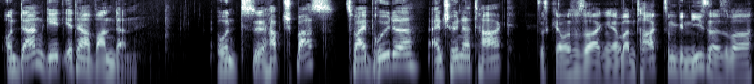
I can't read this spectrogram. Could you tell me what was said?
Und dann geht ihr da wandern. Und äh, habt Spaß. Zwei Brüder, ein schöner Tag. Das kann man so sagen. Ja, war ein Tag zum Genießen. Also war,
